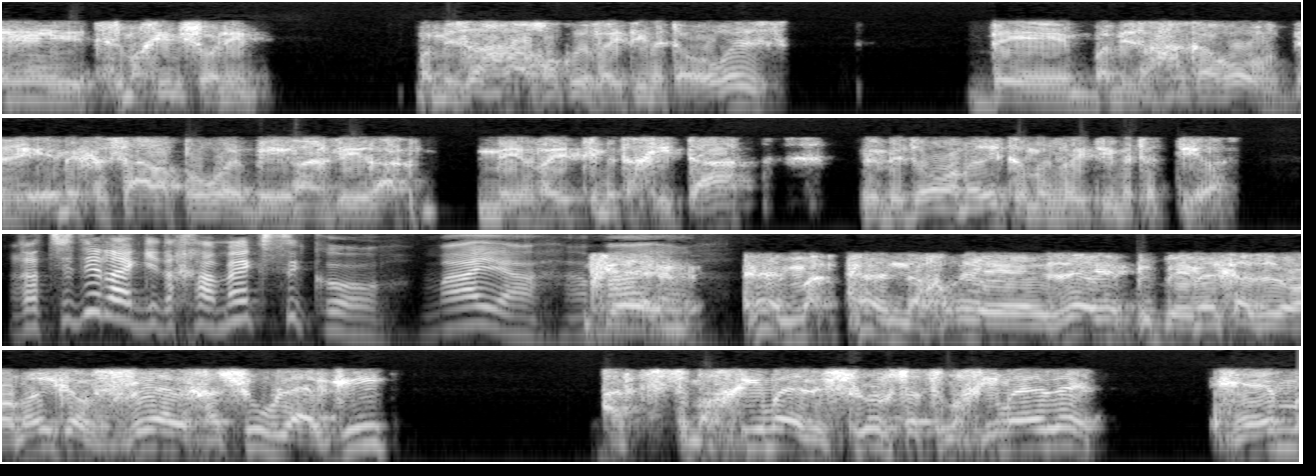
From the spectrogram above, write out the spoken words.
אה, צמחים שונים. במזרח הרחוק מבייתים את האורז, במזרח הקרוב, בעמק הסהר הפורה, באיראן ועיראק, מבייתים את החיטה, ובדרום אמריקה מבייתים את התירס. רציתי להגיד לך מקסיקו, מאיה, כן, המאיה. נכון, אה, זה במרכז דרום אמריקה, וחשוב להגיד, הצמחים האלה, שלושת הצמחים האלה, הם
